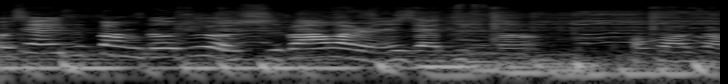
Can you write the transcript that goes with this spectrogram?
我现在一直放歌，就有十八万人一直在听吗？好夸张！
